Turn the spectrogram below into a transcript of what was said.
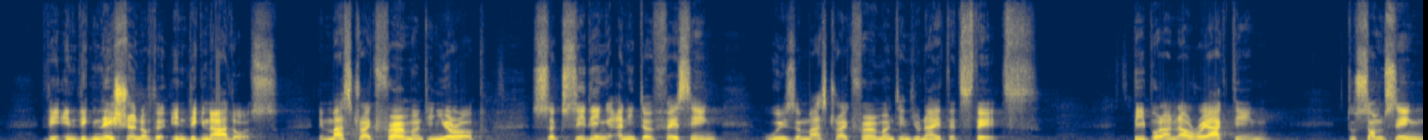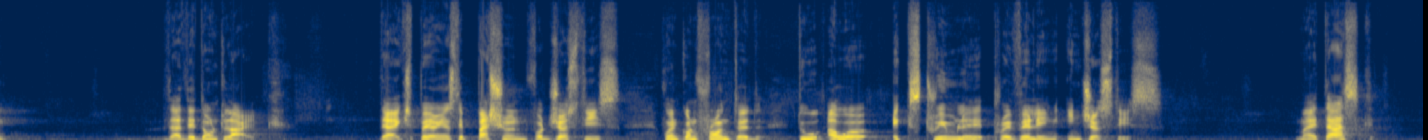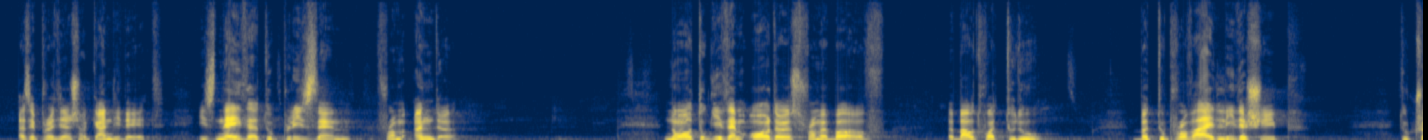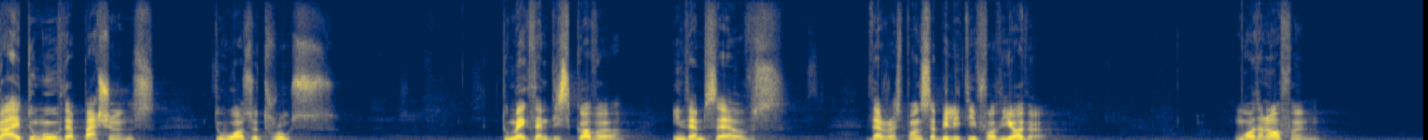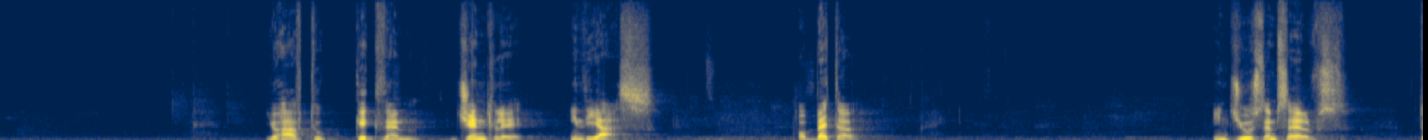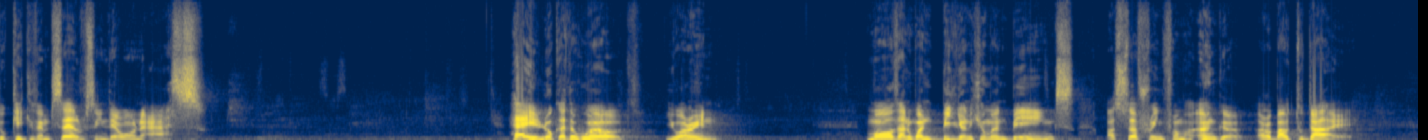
the indignation of the indignados, a mass strike ferment in Europe, succeeding and interfacing with the mass strike ferment in the United States. People are now reacting to something that they don't like. They experience a passion for justice when confronted to our extremely prevailing injustice. My task as a presidential candidate is neither to please them from under, nor to give them orders from above about what to do, but to provide leadership to try to move their passions towards the truth, to make them discover in themselves their responsibility for the other. More than often, you have to kick them gently in the ass. Or better, induce themselves to kick themselves in their own ass. Hey, look at the world you are in. More than one billion human beings are suffering from hunger, are about to die.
